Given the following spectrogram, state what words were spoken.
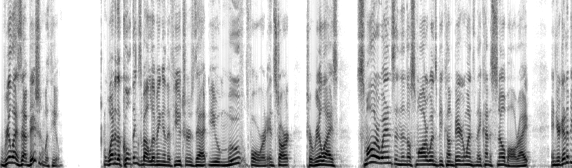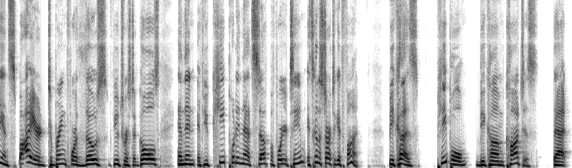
realize that vision with you one of the cool things about living in the future is that you move forward and start to realize smaller wins, and then those smaller wins become bigger ones and they kind of snowball, right? And you're going to be inspired to bring forth those futuristic goals. And then if you keep putting that stuff before your team, it's going to start to get fun because people become conscious that,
